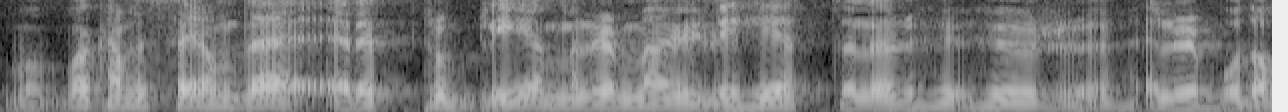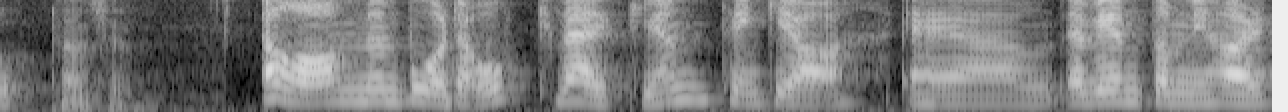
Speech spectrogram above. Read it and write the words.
vad kan vi säga om det? Är det ett problem eller en möjlighet eller, hur, eller är det både och kanske? Ja, men båda och verkligen, tänker jag. Eh, jag vet inte om ni har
